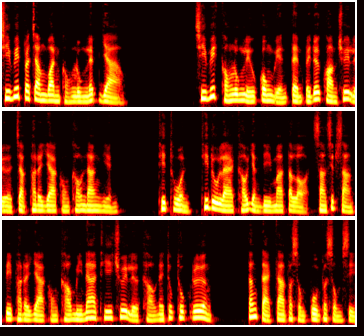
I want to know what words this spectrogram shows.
ชีวิตประจำวันของลุงเล็บยาว ชีวิตของลุงหลิวกงเหวียนเต็มไปด้วยความช่วยเหลือจากภรรยาของเขานางเนียนที่ทวนที่ดูแลเขาอย่างดีมาตลอด 33 ปีภรรยาของเขามีหน้าที่ช่วยเหลือเขาในทุกๆ เรื่อง ตั้งแต่การผสมปูนผสมสี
